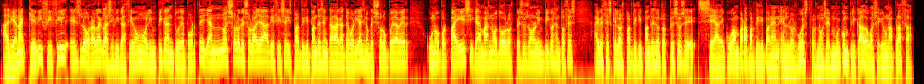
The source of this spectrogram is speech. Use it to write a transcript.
Adriana, qué difícil es lograr la clasificación olímpica en tu deporte. Ya no es solo que solo haya 16 participantes en cada categoría, sino que solo puede haber uno por país y que además no todos los pesos son olímpicos. Entonces, hay veces que los participantes de otros pesos se, se adecúan para participar en, en, los vuestros, ¿no? es muy complicado conseguir una plaza.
